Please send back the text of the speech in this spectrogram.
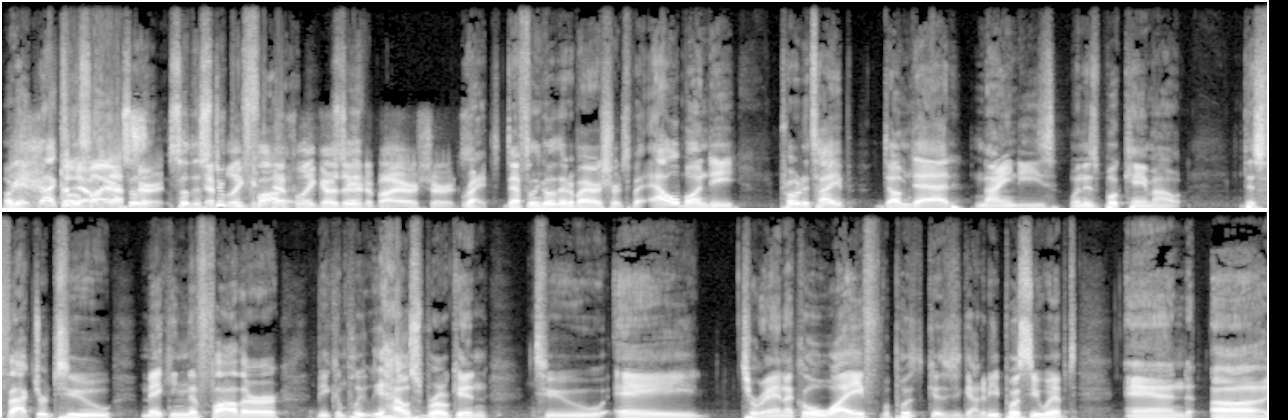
Okay, back to the buy our so, shirts. so the definitely, stupid father. Definitely go So- there to buy our shirts. Right, definitely go there to buy our shirts. But Al Bundy prototype dumb dad 90s when his book came out. This factor to making the father be completely housebroken to a tyrannical wife because he's got to be pussy whipped and uh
